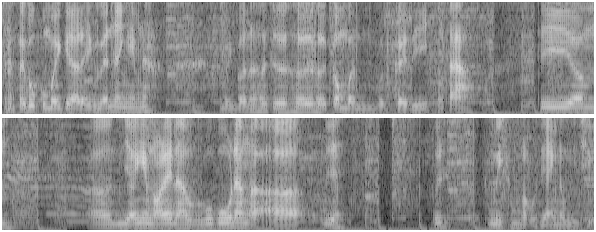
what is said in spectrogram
Facebook của mình kia là để Nguyễn anh em nhé mình có hơi hơi hơi comment buồn cười tí không sao. Thì um, uh, như anh em nói đây là Goku đang ở gì đây? Mình không đọc được tiếng Anh đâu mình chịu.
